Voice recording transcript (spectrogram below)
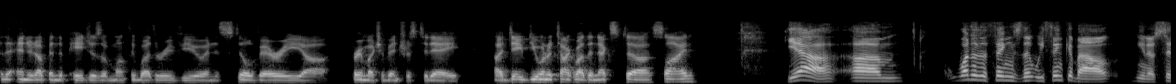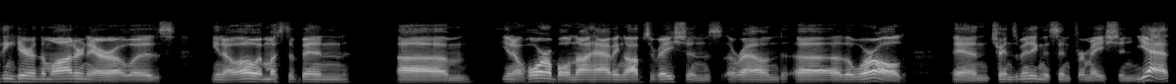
that ended up in the pages of Monthly Weather Review, and is still very uh, very much of interest today. Uh, Dave, do you want to talk about the next uh, slide? Yeah, um, one of the things that we think about, you know, sitting here in the modern era was, you know, oh, it must have been, um, you know, horrible not having observations around uh, the world and transmitting this information. Yet,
